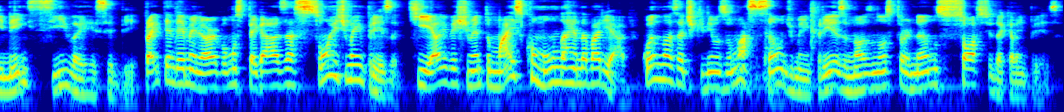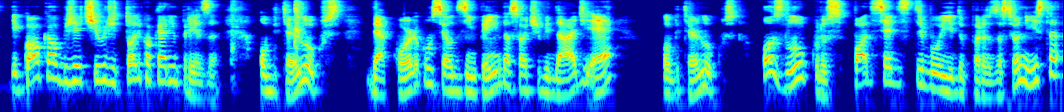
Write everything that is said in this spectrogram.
e nem se vai receber. Para entender melhor, vamos pegar as ações de uma empresa, que é o investimento mais comum da renda variável. Quando nós adquirimos uma ação de uma empresa, nós nos tornamos sócio daquela empresa. E qual que é o objetivo de toda e qualquer empresa? Obter lucros. De acordo com seu desempenho da sua atividade, é obter lucros. Os lucros podem ser distribuídos para os acionistas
